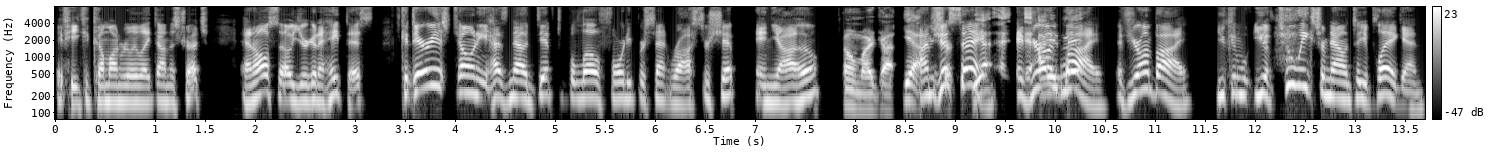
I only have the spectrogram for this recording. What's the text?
if he could come on really late down the stretch. And also, you're going to hate this. Kadarius Toney has now dipped below 40% rostership in Yahoo. Oh my God. Yeah. I'm sure. just saying, Yeah, if you're I on admit- bye, if you're on bye, you can you have two weeks from now until you play again.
